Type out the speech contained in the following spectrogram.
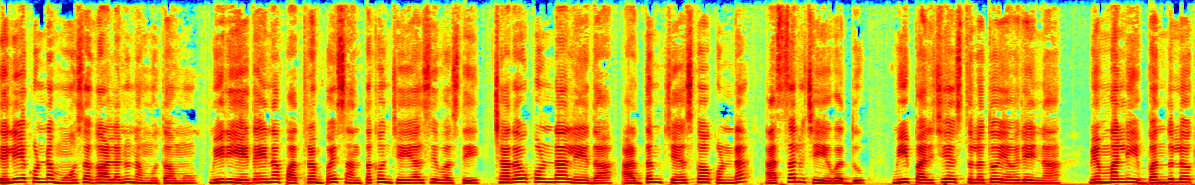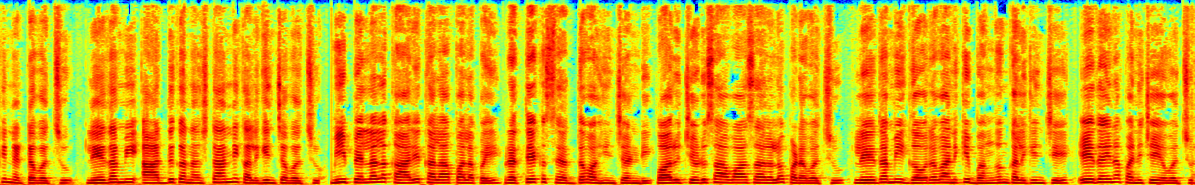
తెలియకుండా మోసగాళ్ళను నమ్ముతాము. మీరు ఏదైనా పత్రంపై సంతకం చేయాల్సి వస్తే చదవకుండా లేదా అర్థం చేసుకోకుండా అస్సలు చేయవద్దు. మీ పరిచయస్తులతో ఎవరైనా మిమ్మల్ని ఇబ్బందుల్లోకి నెట్టవచ్చు లేదా మీ ఆర్థిక నష్టాన్ని కలిగించవచ్చు. మీ పిల్లల కార్యకలాపాలపై ప్రత్యేక శ్రద్ధ వహించండి. వారు చెడు సావాసాలలో పడవచ్చు లేదా మీ గౌరవానికి భంగం కలిగించే ఏదైనా పని చేయవచ్చు.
